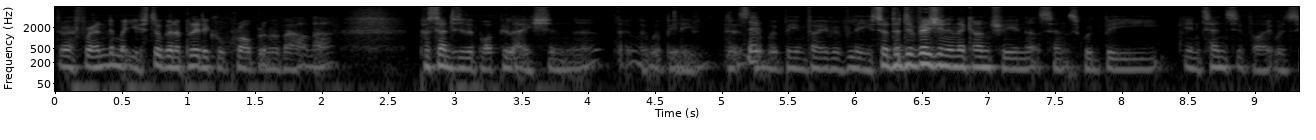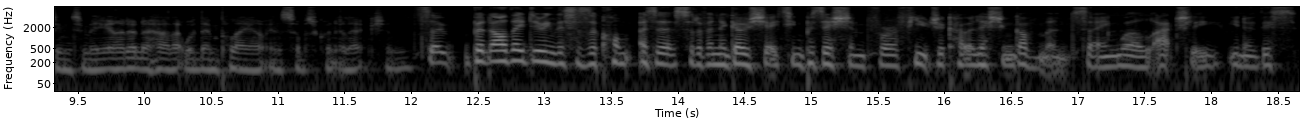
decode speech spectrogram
the referendum, but you've still got a political problem about that percentage of the population that, that would be that, so that, would be in favour of leave. So the division in the country, in that sense, would be intensified. It would seem to me, and I don't know how that would then play out in subsequent elections. So, but are they doing this as a com- as a sort of a negotiating position for a future coalition government, saying, well, actually, you know, this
